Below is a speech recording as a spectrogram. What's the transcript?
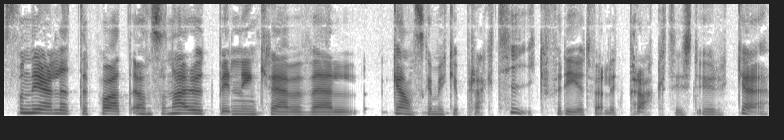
Funderar lite på att en sån här utbildning kräver väl ganska mycket praktik, för det är ett väldigt praktiskt yrke.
